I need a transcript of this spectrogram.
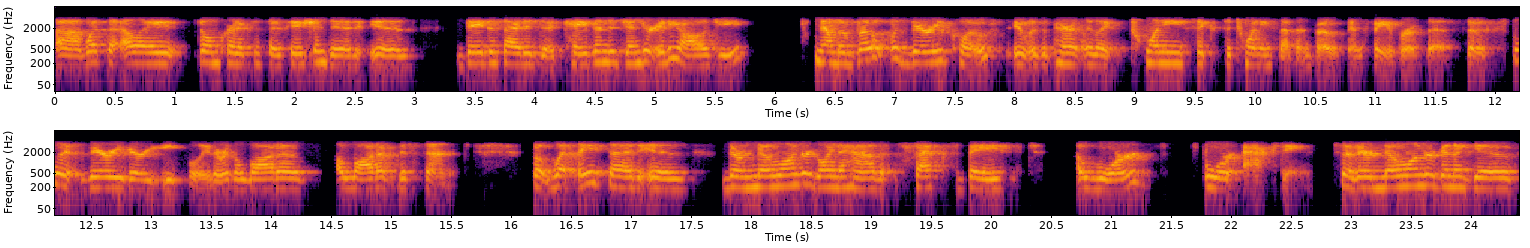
uh, what the LA Film Critics Association did is they decided to cave into gender ideology now the vote was very close. It was apparently like 26 to 27 vote in favor of this. So split very, very equally. There was a lot of a lot of dissent. But what they said is they're no longer going to have sex-based awards for acting. So they're no longer going to give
